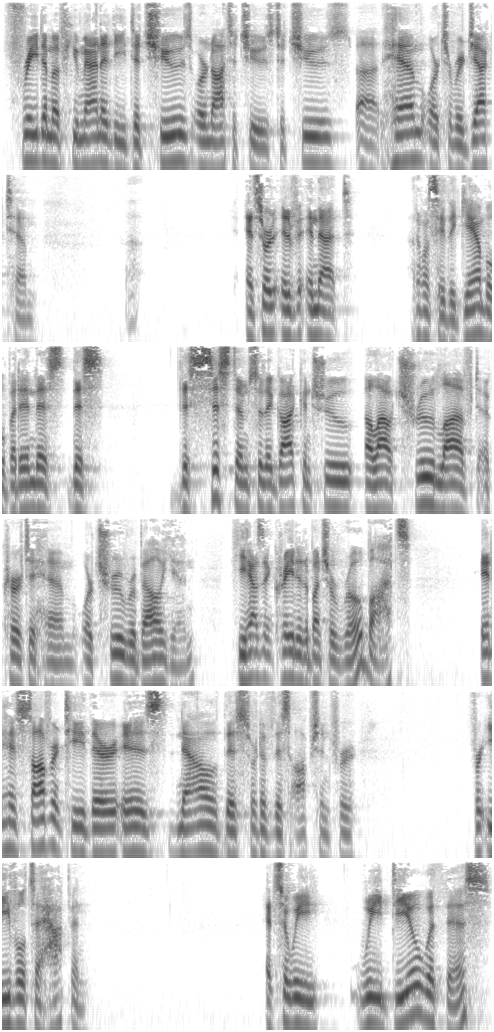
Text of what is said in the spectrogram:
freedom of humanity to choose or not to choose, to choose uh, Him or to reject Him. And sort of in that, I don't want to say the gamble, but in this, this, this system so that God can true, allow true love to occur to Him or true rebellion, He hasn't created a bunch of robots. In His sovereignty, there is now this sort of this option for for evil to happen. And so we, we deal with this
